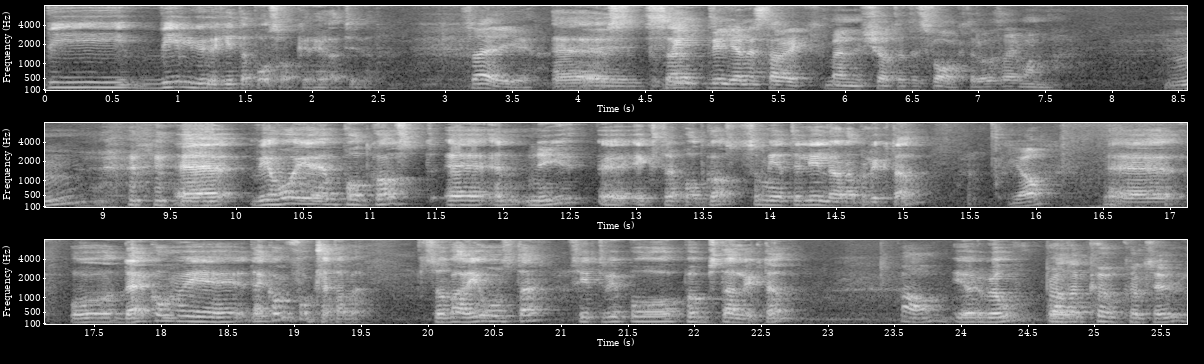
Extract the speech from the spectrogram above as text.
vi vill ju hitta på saker hela tiden. Så är det ju. Eh, Eh, så att- Viljan är stark men köttet är svagt eller vad säger man? Eh, vi har ju en podcast, eh, en ny eh, extra podcast som heter Lillördag på lyktan. Ja. Eh, och där kommer vi, den kommer vi fortsätta med. Så varje onsdag sitter vi på pub Stalllyktan Ja. i Örebro. Pratar pubkultur.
